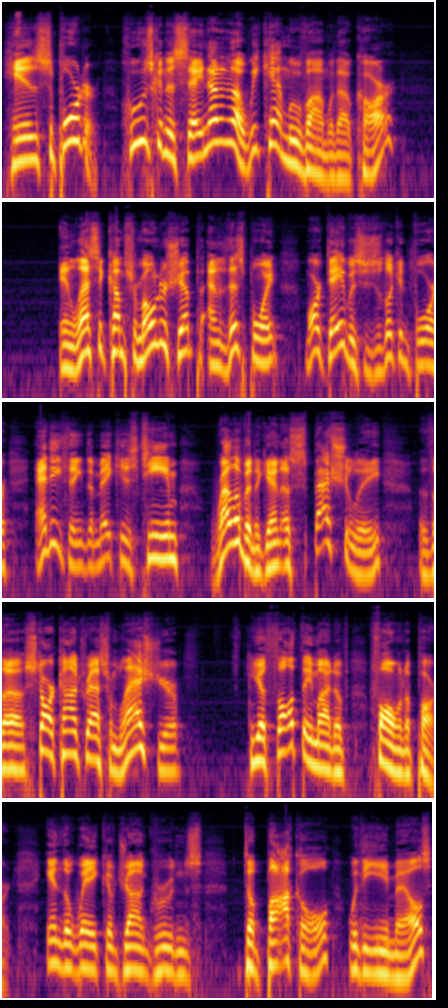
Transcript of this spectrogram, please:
his supporter? Who's going to say, no, no, no, we can't move on without Carr? Unless it comes from ownership. And at this point, Mark Davis is just looking for anything to make his team relevant again, especially the stark contrast from last year you thought they might have fallen apart in the wake of Jon Gruden's debacle with the emails.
